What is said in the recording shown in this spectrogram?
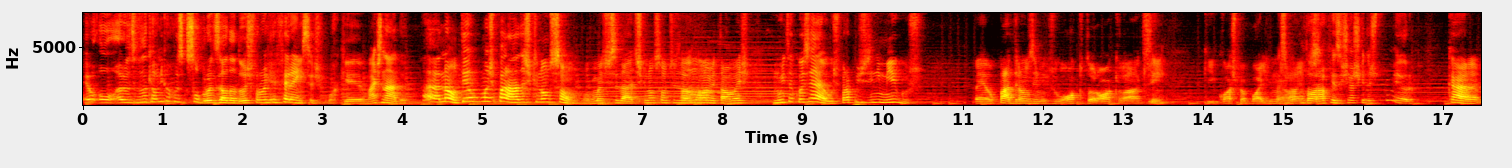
eu, eu, eu tô falando que a única coisa que sobrou de Zelda 2 foram as referências, porque mais nada. Ah, não, tem algumas paradas que não são. Algumas cidades que não são utilizadas no Aham. nome e tal, mas muita coisa é. Os próprios inimigos. É, o padrão dos inimigos, o Octorok lá, que, Sim. que cospe a bolinha Mas lá. o Torok existe acho que desde o primeiro. Cara,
